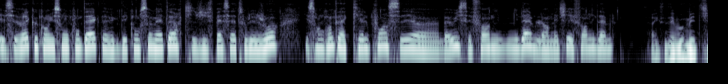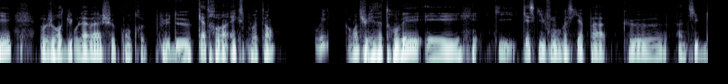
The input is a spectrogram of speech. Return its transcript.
Et c'est vrai que quand ils sont en contact avec des consommateurs qui vivent pas ça tous les jours, ils se rendent compte à quel point c'est euh, bah oui, c'est formidable, leur métier est formidable. C'est vrai que c'est des beaux métiers. Aujourd'hui, au Lavache contre plus de 80 exploitants. Comment tu les as trouvés et qu'est-ce qu'ils font? Parce qu'il n'y a pas que euh, un type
